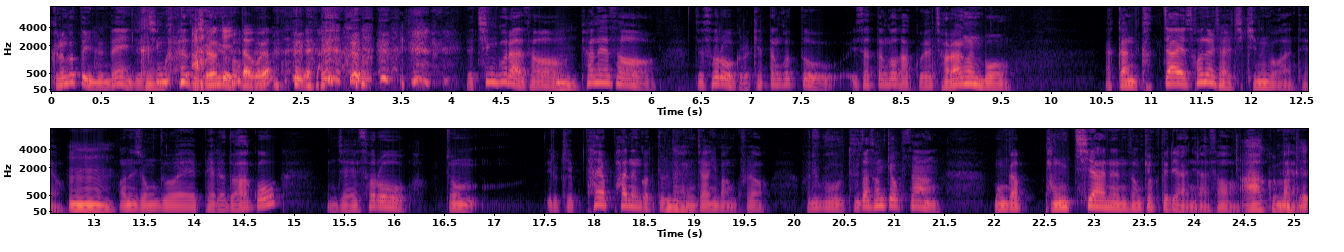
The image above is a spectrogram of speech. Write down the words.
그런 것도 있는데 이제 친구라서 아, 그런 게 있다고요? 이제 친구라서 음. 편해서 이제 서로 그렇게 했던 것도 있었던 것 같고요. 저랑은 뭐 약간 각자의 선을 잘 지키는 것 같아요. 음. 어느 정도의 배려도 하고 이제 서로 좀 이렇게 타협하는 것들도 네. 굉장히 많고요. 그리고 둘 다 성격상 뭔가 방치하는 성격들이 아니라서 아, 그럼 막 네.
